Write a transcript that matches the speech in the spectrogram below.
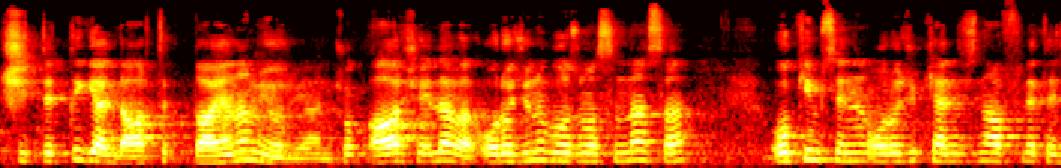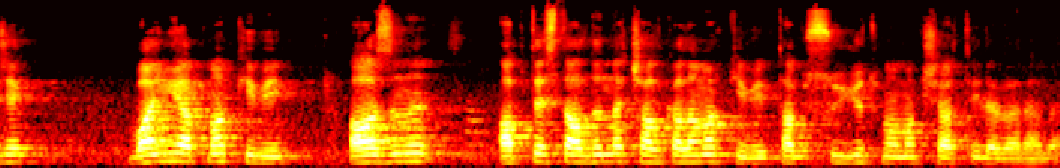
şiddetli geldi artık dayanamıyor yani. Çok ağır şeyler var. Orucunu bozmasındansa o kimsenin orucu kendisini hafifletecek. Banyo yapmak gibi, ağzını abdest aldığında çalkalamak gibi, tabi su yutmamak şartıyla beraber.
